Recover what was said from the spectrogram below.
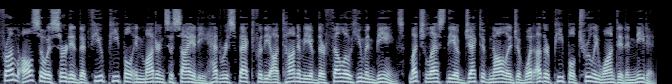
Fromm also asserted that few people in modern society had respect for the autonomy of their fellow human beings, much less the objective knowledge of what other people truly wanted and needed.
